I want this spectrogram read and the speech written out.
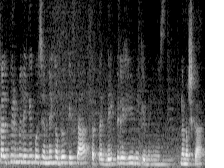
कल फिर मिलेंगे कुछ अन्य खबरों के साथ। तब तक देखते रहिए बीकेबी न्यूज़ नमस्कार।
